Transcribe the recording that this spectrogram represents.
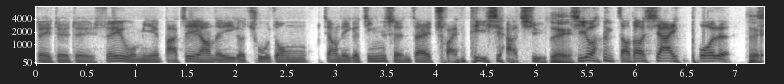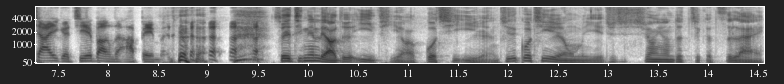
对对对，所以我们也把这样的一个初衷、这样的一个精神再传递下去。对，希望找到下一波的、下一个接棒的阿贝们。所以今天聊这个议题啊，过气艺人，其实过气艺人，我们也就是希望用这几个字来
